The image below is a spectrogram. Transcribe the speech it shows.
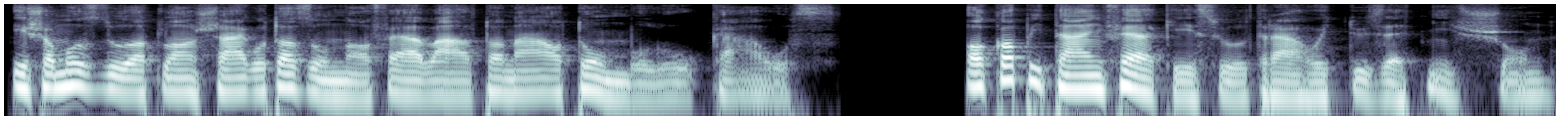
és a mozdulatlanságot azonnal felváltaná a tomboló káosz. A kapitány felkészült rá, hogy tüzet nyisson.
